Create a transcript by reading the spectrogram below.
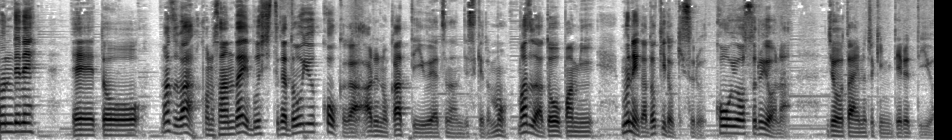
んでねえっ、ー、とまずはこの三大物質がどういう効果があるのかっていうやつなんですけどもまずはドーパミン胸がドキドキする高揚するような状態の時に出るっていう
